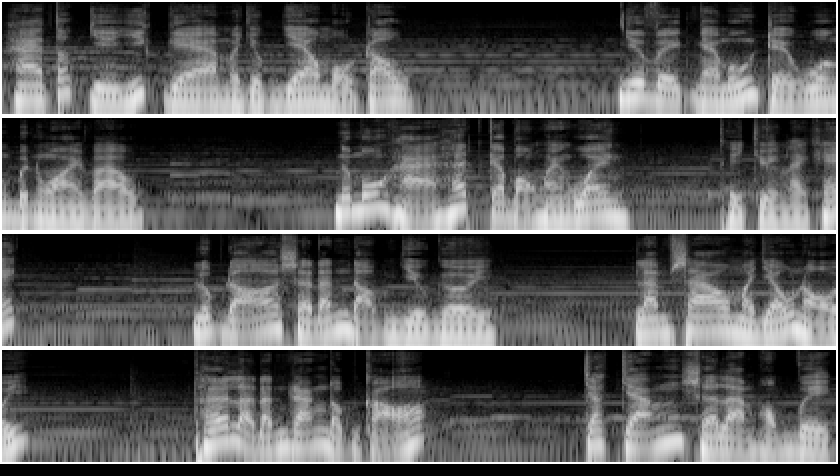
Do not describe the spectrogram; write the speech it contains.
Hai tất gì giết gà mà dùng dao mổ trâu. Như việc ngài muốn triệu quân bên ngoài vào. Nếu muốn hạ hết cả bọn hoàng quan thì chuyện lại khác. Lúc đó sẽ đánh động nhiều người. Làm sao mà giấu nổi? Thế là đánh rắn động cỏ. Chắc chắn sẽ làm hỏng việc.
